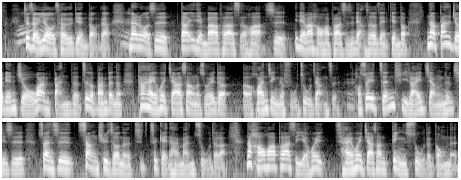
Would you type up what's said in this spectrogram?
就只有右侧是电动这样。那如果是到一点八 Plus 的话，是一点八豪华 Plus 是两侧都在电动。那八十九点九万版的这个版本呢，它还会加上了所谓的呃环境的辅助这样子。好，所以整体来讲呢，其实算是上去之后呢，这这给的还蛮足的啦。那豪华 Plus 也会才会加上定速的功能，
